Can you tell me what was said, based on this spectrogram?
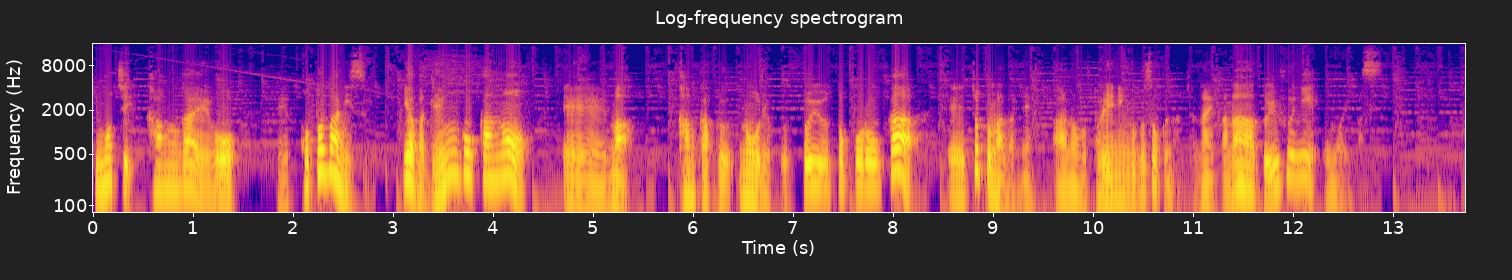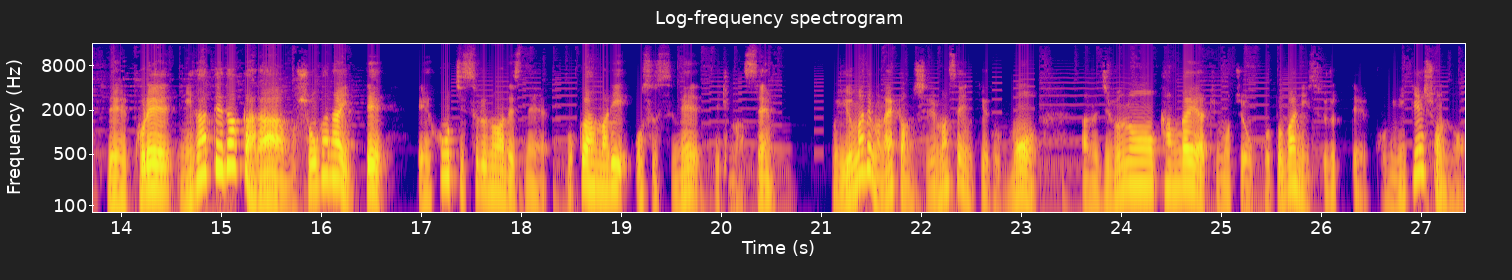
気持ち、考えを言葉にする。いわば言語化の、えー、まあ、感覚、能力というところが、え、ちょっとまだね、あの、トレーニング不足なんじゃないかなというふうに思います。で、これ苦手だからもうしょうがないって、えー、放置するのはですね、僕はあまりお勧めできません。言うまでもないかもしれませんけども、あの自分の考えや気持ちを言葉にするってコミュニケーションの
